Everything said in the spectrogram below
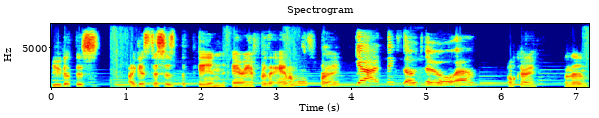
you got this. I guess this is the pin area for the animals, right? Yeah, I think so too. Um, Okay. And then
